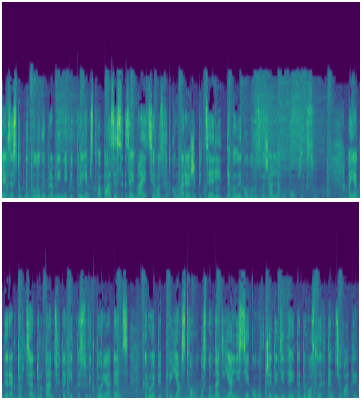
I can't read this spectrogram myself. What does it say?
Як заступник голови правління підприємства Базис займається розвитком мережі піцерій та великого розважального комплексу. А як директор центру танцю та фітнесу Вікторія Денс керує підприємством, основна діяльність якого вчити дітей та дорослих танцювати.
